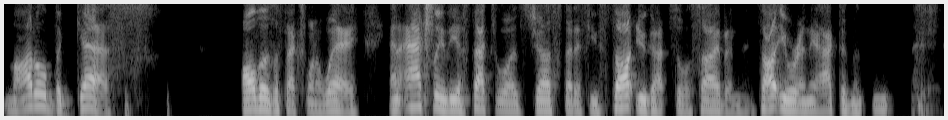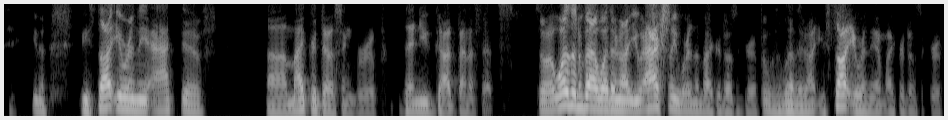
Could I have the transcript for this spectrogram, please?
modeled the guess, all those effects went away. And actually, the effect was just that if you thought you got psilocybin, thought you were in the active, you know, you thought you were in the active uh, microdosing group, then you got benefits. So it wasn't about whether or not you actually were in the microdosing group; it was whether or not you thought you were in the microdosing group.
